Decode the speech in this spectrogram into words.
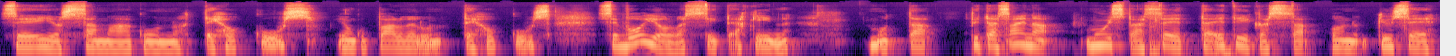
se ei ole samaa kuin tehokkuus, jonkun palvelun tehokkuus. Se voi olla sitäkin, mutta pitäisi aina muistaa se, että etiikassa on kyse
